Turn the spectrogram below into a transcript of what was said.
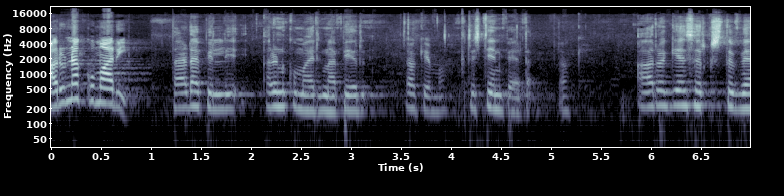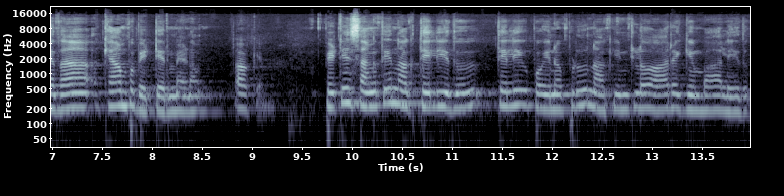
అరుణ కుమారి తాడాపల్లి అరుణ్ కుమారి నా పేరు. ఓకే అమ్మా. క్రిస్టియన్ పేట. ఓకే. ఆరోగ్య సురక్షిత మీద క్యాంపు పెట్టారు మేడం. ఓకే అమ్మా. పెట్టిన సంగతి నాకు తెలియదు. తెలియకపోయినప్పుడు నాకు ఇంట్లో ఆరోగ్యం బాగాలేదు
